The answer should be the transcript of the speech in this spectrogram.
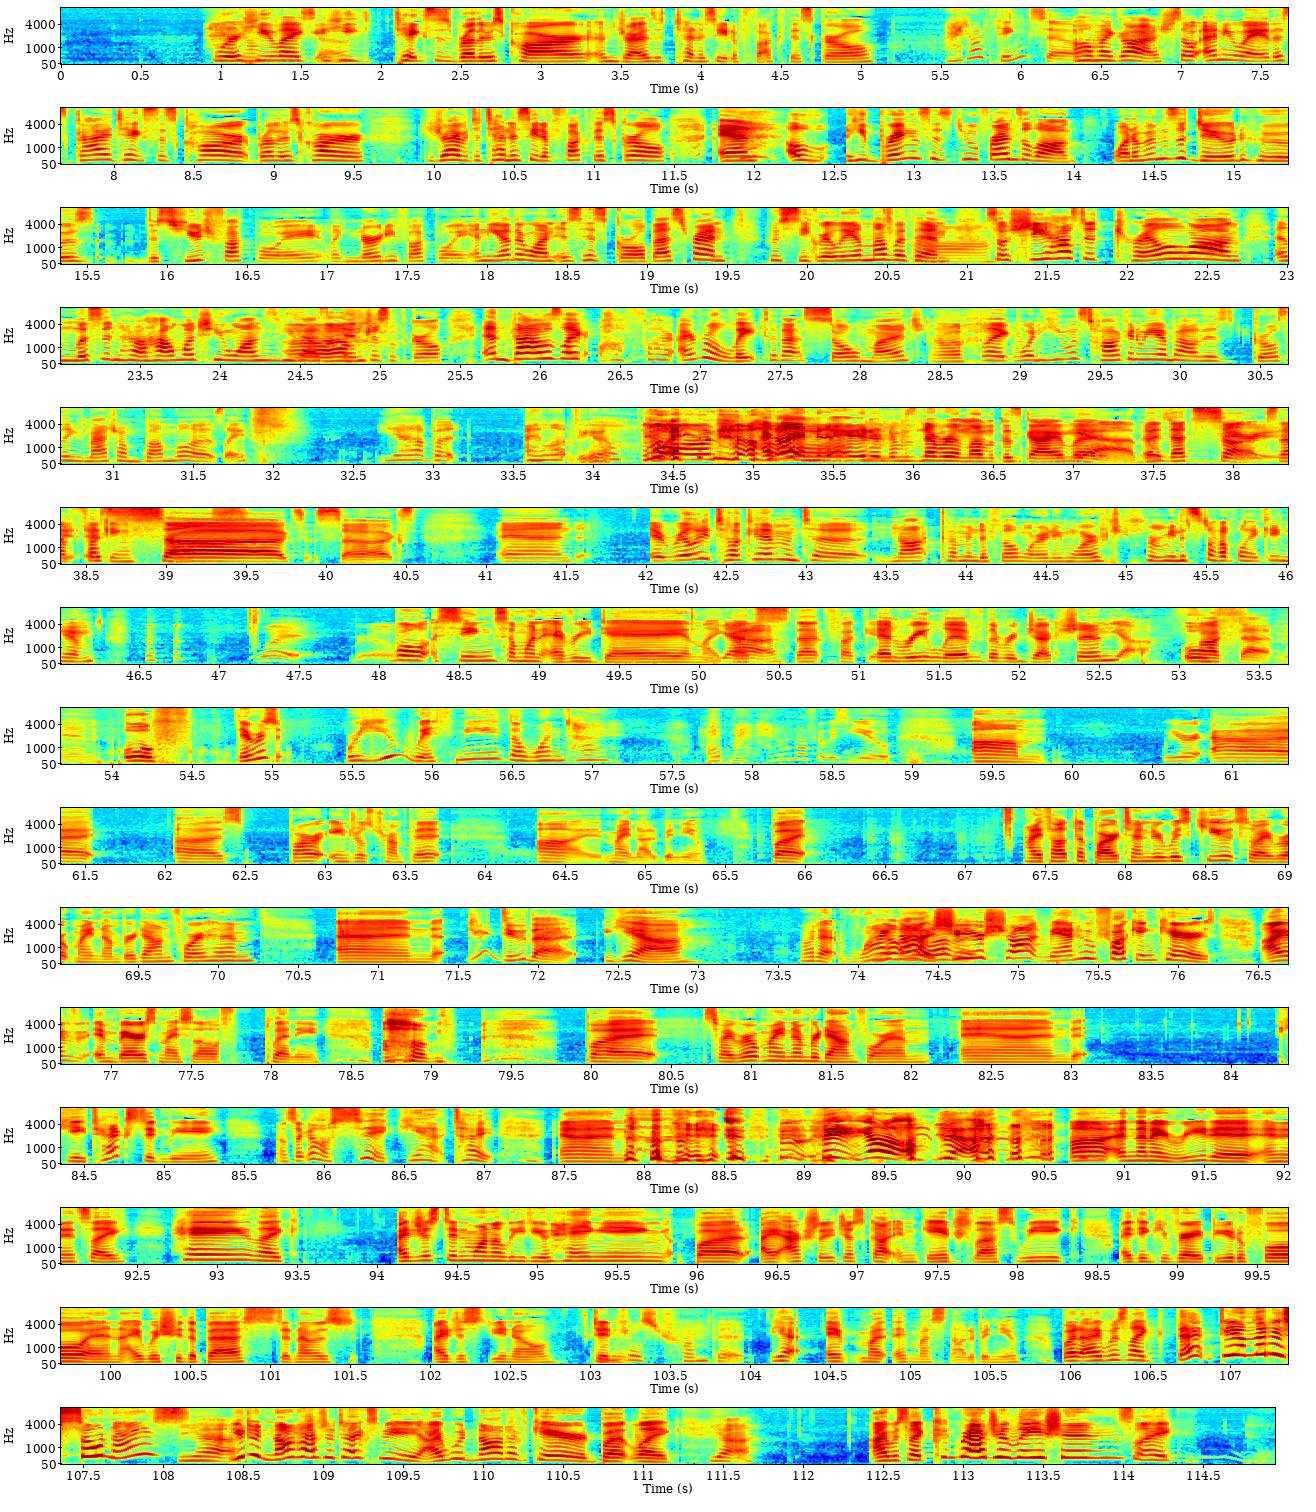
Where he like so. he takes his brother's car and drives to Tennessee to fuck this girl. I don't think so. Oh my gosh. So anyway, this guy takes his car, brother's car, to drive it to Tennessee to fuck this girl, and uh, he brings his two friends along. One of them is a dude who's this huge fuckboy, like nerdy fuck boy, and the other one is his girl best friend who's secretly in love with him. Aw. So she has to trail along and listen to how much he wants. He has interest with the girl, and that was like, oh fuck, I relate to that so much. Ugh. Like when he was talking to me about his girls that he matched on Bumble, I was like, yeah, but I love you. Oh no. I know I, I, I was never in love with this guy, but Yeah, but that sucks. That it fucking sucks. It sucks, and it really took him to not come into Fillmore anymore for me to stop liking him. what? Bro. Well, seeing someone every day and like Yeah. that's that fucking and relive the rejection. yeah. Oof. Fuck that, man. Oof. There was were you with me the one time? I my, I don't know if it was you. Um we were at uh bar Angel's Trumpet. Uh it might not have been you. But I thought the bartender was cute, so I wrote my number down for him. And You do that. yeah. What why No, I not? love Shoot it. your shot, man. Who fucking cares? I've embarrassed myself plenty. Um but so I wrote my number down for him and he texted me. I was like, "Oh, sick. Yeah, tight." And yeah. yeah. Uh, and then I read it and it's like, "Hey, like I just didn't want to leave you hanging, but I actually just got engaged last week. I think you're very beautiful and I wish you the best." And I was I just, you know, didn't Angel's trumpet. yeah, it mu- it must not have been you. But I was like, "That damn, that is so nice." Yeah. You did not have to text me. I would not have cared, but like yeah. I was like, "Congratulations." Like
